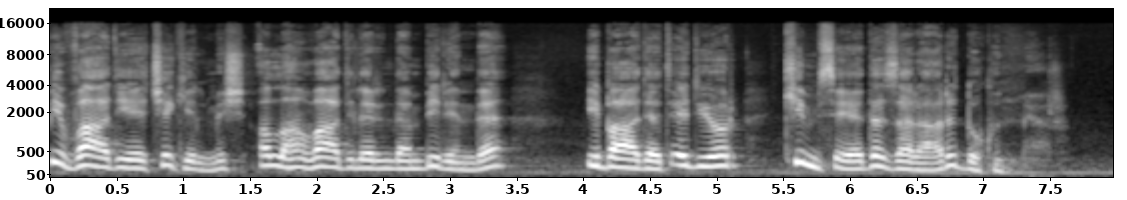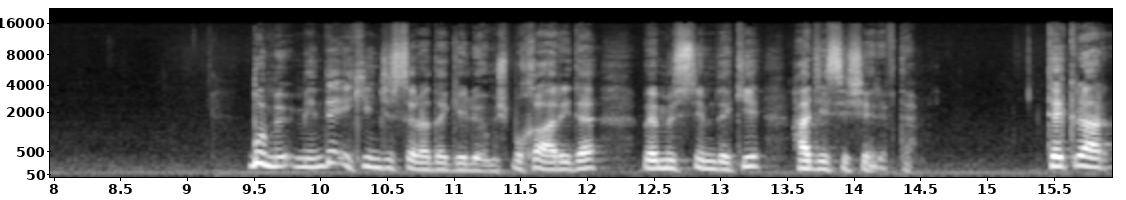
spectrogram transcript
bir vadiye çekilmiş, Allah'ın vadilerinden birinde ibadet ediyor, kimseye de zararı dokunmuyor. Bu mümin de ikinci sırada geliyormuş. Bukhari'de ve Müslim'deki hadisi şerifte. Tekrar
